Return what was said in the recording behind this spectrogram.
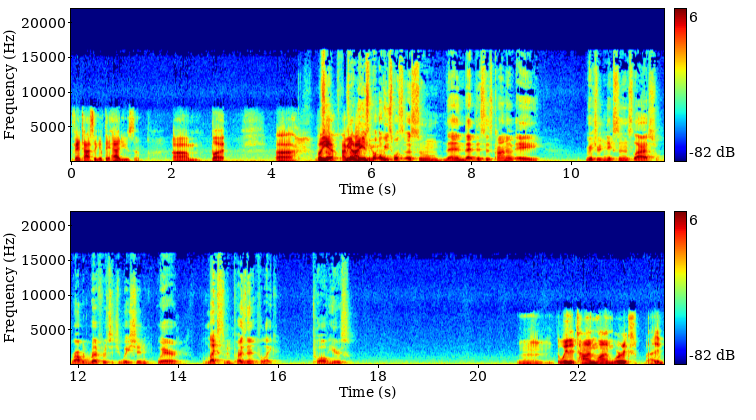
fantastic if they had used him. Um, but uh, but so, yeah, I mean, so I are we supposed to assume then that this is kind of a Richard Nixon slash Robert Redford situation where Lex has been president for like twelve years? Mm, the way the timeline works, I,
